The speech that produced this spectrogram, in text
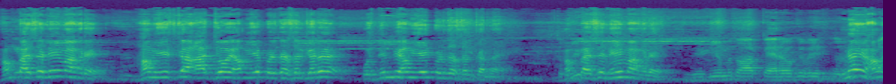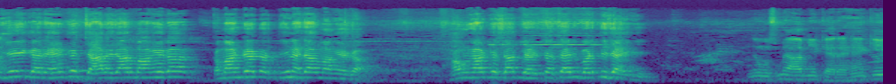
हम पैसे नहीं मांग रहे। हम इसका आज जो हम ये प्रदर्शन कर रहे उस दिन भी हम यही प्रदर्शन कर रहे हैं। तो हम पैसे नहीं मांग रहे। वीडियो में तो आप कह रहे हो कि भाई नहीं हम यही कह रहे हैं कि चार हज़ार मांगेगा कमांडेंट और तीन हज़ार मांगेगा। होमगार्ड के साथ भ्रष्टाचारी बढ़ती जाएगी। उसमें आप ये कह रहे हैं कि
